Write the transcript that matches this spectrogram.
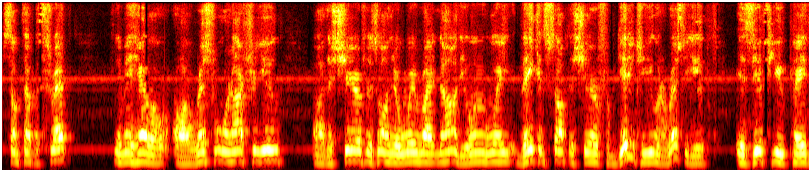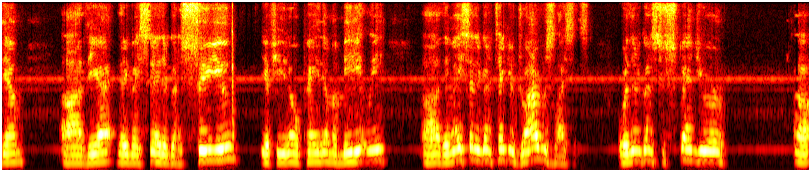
some type of threat. They may have a, a arrest warrant out for you. Uh, the sheriff is on their way right now. The only way they can stop the sheriff from getting to you and arresting you is if you pay them. Uh, the, they may say they're going to sue you if you don't pay them immediately. Uh, they may say they're going to take your driver's license or they're going to suspend your uh,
